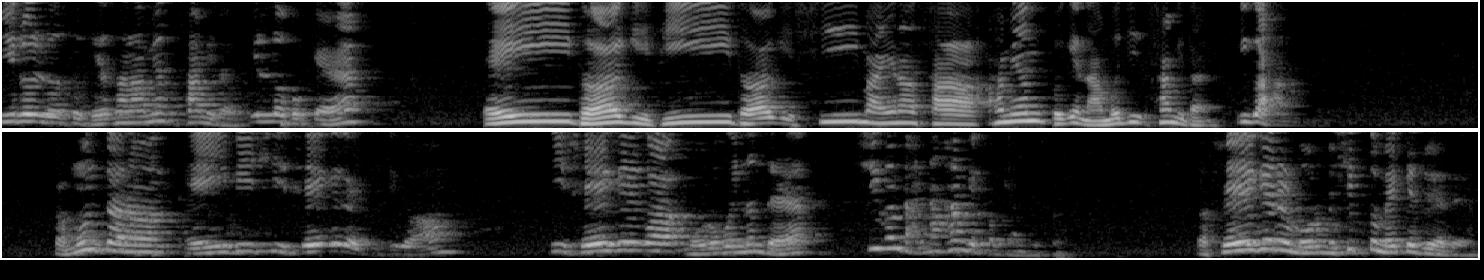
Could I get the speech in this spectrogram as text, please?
1을 넣어서 계산하면 3이다. 1 넣어볼게. a 더하기 b 더하기 c-4 하면 그게 나머지 3이다. 이거 하나. 자, 문자는 a, b, c 세 개가 있지 지금. 이 세 개가 모르고 있는데 식은 단랑 한 개밖에 안 됐어. 자, 세 개를 모르면 식도 몇 개 줘야 돼?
